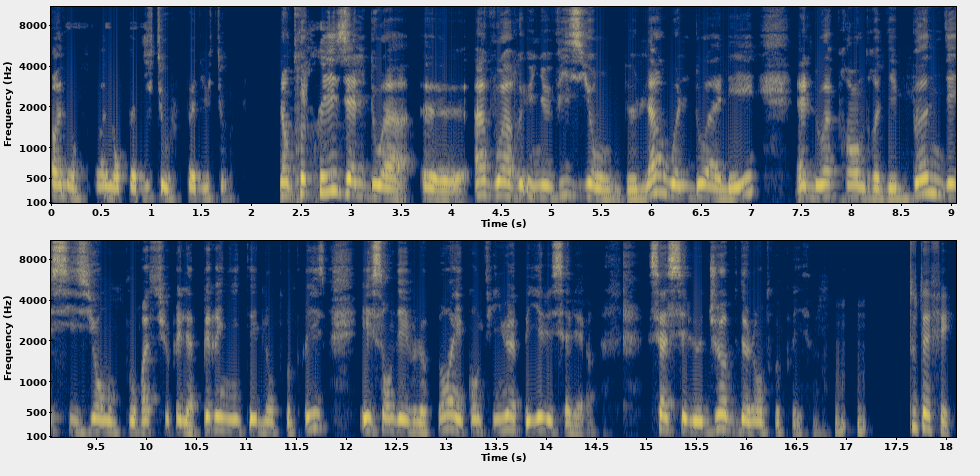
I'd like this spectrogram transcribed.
Oh non, oh non, pas du tout, pas du tout. L'entreprise, elle doit, heu, avoir une vision de là où elle doit aller. Elle doit prendre des bonnes décisions pour assurer la pérennité de l'entreprise et son développement et continuer à payer les salaires. Ça, c'est le job de l'entreprise. Mmh mh. Tout à fait.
